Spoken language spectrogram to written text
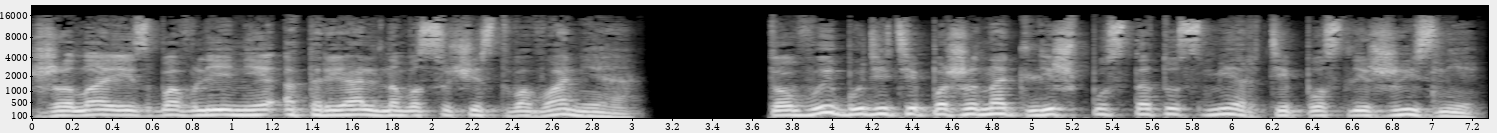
желая избавления от реального существования, то вы будете пожинать лишь пустоту смерти после жизни,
